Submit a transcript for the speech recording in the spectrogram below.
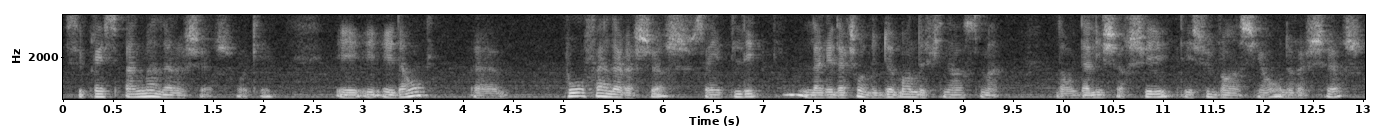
c'est principalement la recherche. OK? Et, et- et donc, euh, pour faire la recherche, ça implique la rédaction de demandes de financement. Donc, d'aller chercher des subventions de recherche.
